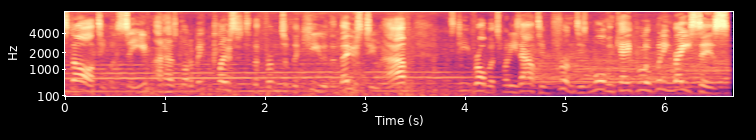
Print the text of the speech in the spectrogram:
cleaner start, it would seem, and has got a bit closer to the front of the queue than those two have. And Steve Roberts, when he's out in front, is more than capable of winning races.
